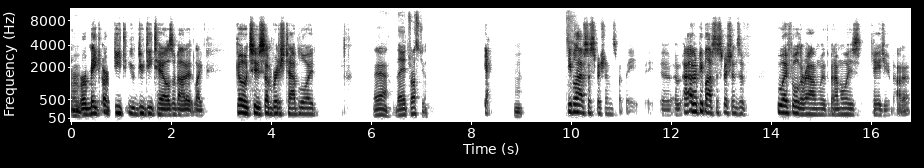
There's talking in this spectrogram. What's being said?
or, Mm. or make or de- you do details about it like go to some british tabloid yeah, they trust you. Yeah. People have suspicions but they, they uh, uh, other people have suspicions of who i fooled around with but i'm always cagey about it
